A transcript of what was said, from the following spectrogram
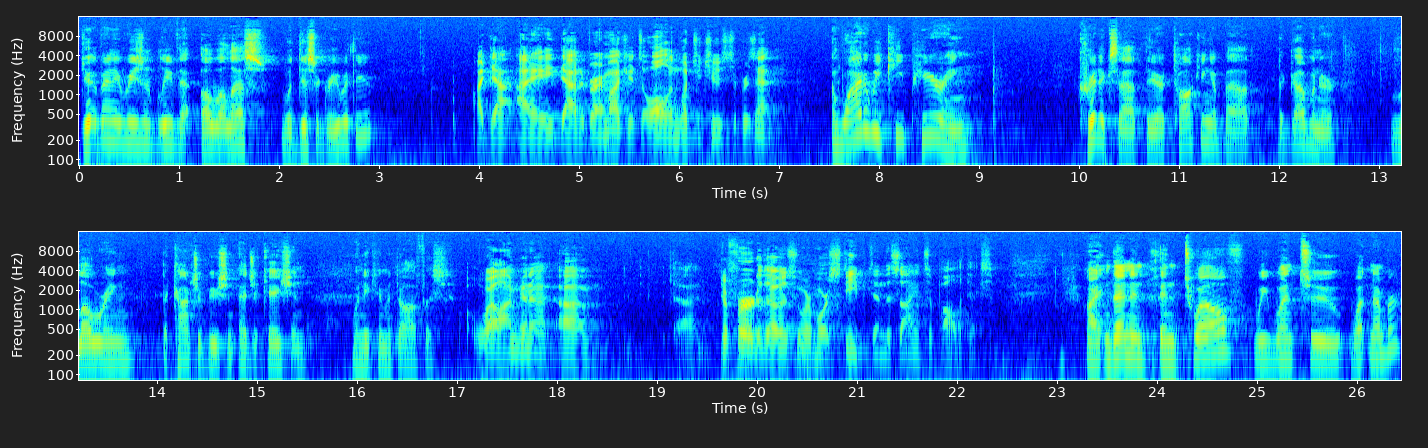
Do you have any reason to believe that OLS would disagree with you? I doubt, I doubt it very much. It's all in what you choose to present. And why do we keep hearing critics out there talking about the governor lowering the contribution education when he came into office? Well, I'm going to um, uh, defer to those who are more steeped in the science of politics. All right, and then in, in 12, we went to what number?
